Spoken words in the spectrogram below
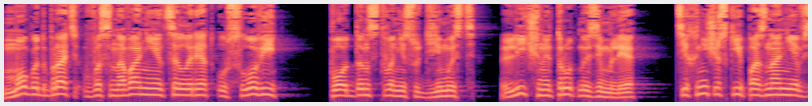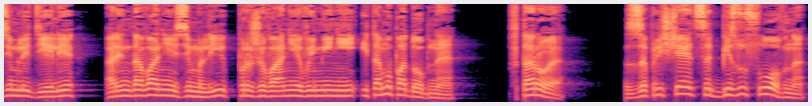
могут брать в основание целый ряд условий подданство, несудимость, личный труд на земле, технические познания в земледелии, арендование земли, проживание в имении и тому подобное. Второе. Запрещается безусловно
